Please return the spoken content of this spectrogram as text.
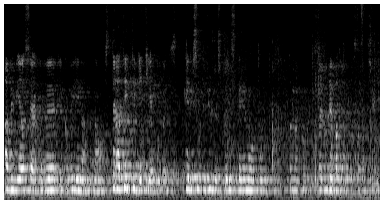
a vyvíjel se jakoby, jakoby jinak. No. Teda ty, ty děti, jakoby, který jsou teď už dospělí, s kterými o tom, tom jako vedu debatu samozřejmě.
